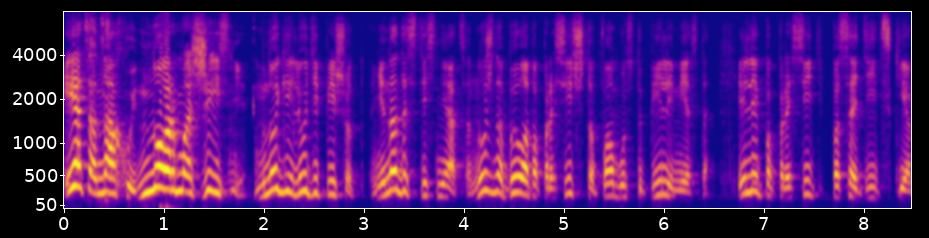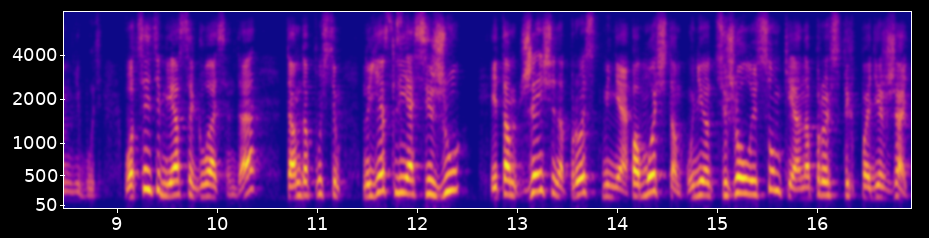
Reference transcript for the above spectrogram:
Это нахуй норма жизни. Многие люди пишут, не надо стесняться, нужно было попросить, чтобы вам уступили место. Или попросить посадить с кем-нибудь. Вот с этим я согласен, да? Там, допустим, ну если я сижу, и там женщина просит меня помочь, там, у нее тяжелые сумки, она просит их подержать.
